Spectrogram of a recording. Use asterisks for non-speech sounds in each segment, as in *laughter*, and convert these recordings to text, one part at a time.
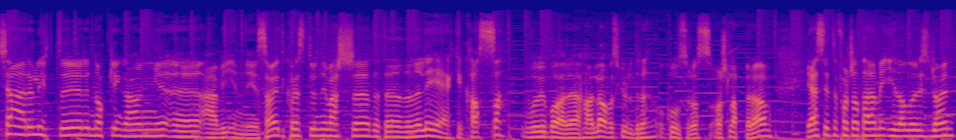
Kjære lytter. Nok en gang eh, er vi inne i Sidequest-universet. Dette er denne lekekassa hvor vi bare har lave skuldre og koser oss og slapper av. Jeg sitter fortsatt her med Ida Doris Joint.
